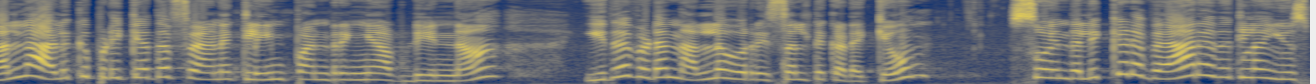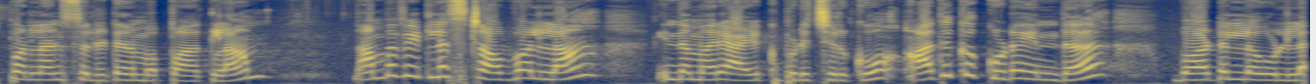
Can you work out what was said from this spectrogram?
நல்லா அழுக்கு பிடிக்காத ஃபேனை க்ளீன் பண்ணுறீங்க அப்படின்னா இதை விட நல்ல ஒரு ரிசல்ட் கிடைக்கும். ஸோ இந்த லிக்விடை வேறு எதுக்கெலாம் யூஸ் பண்ணலான்னு சொல்லிட்டு நம்ம பார்க்கலாம். நம்ம வீட்டில் ஸ்டவ்வெல்லாம் இந்த மாதிரி அழுக்கு பிடிச்சிருக்கும். அதுக்கு கூட இந்த பாட்டிலில் உள்ள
